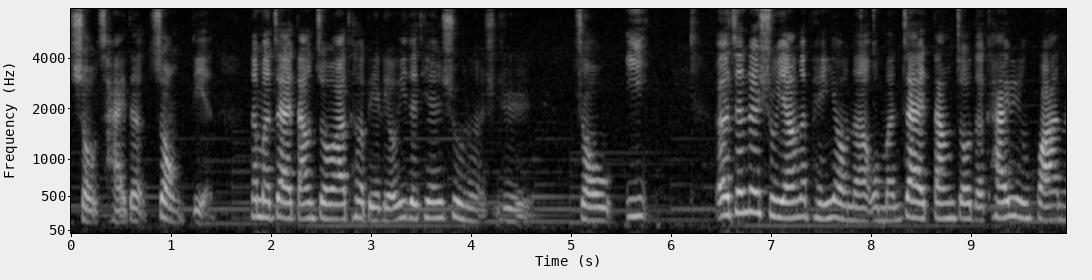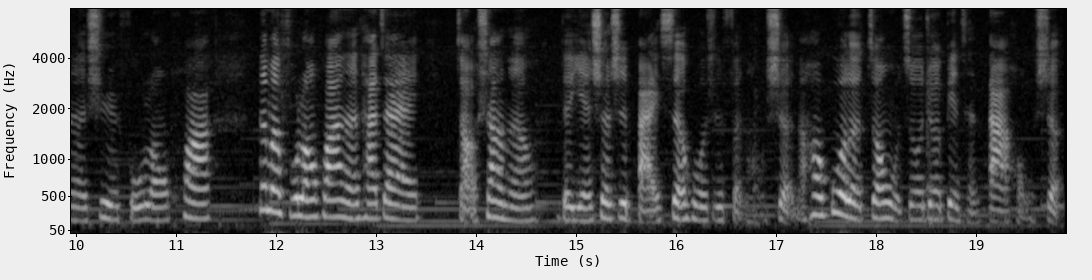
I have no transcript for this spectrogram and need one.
守财的重点。那么在当周要特别留意的天数呢是周一。而针对属羊的朋友呢，我们在当周的开运花呢是芙蓉花。那么芙蓉花呢，它在早上呢的颜色是白色或是粉红色，然后过了中午之后就会变成大红色。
